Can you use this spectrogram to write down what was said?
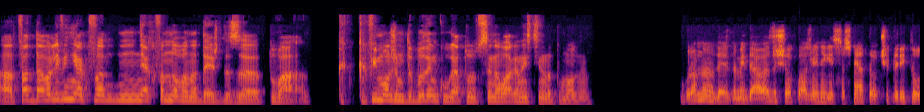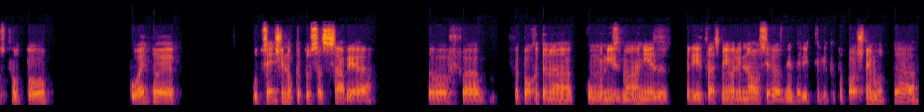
А, това дава ли ви някаква, някаква нова надежда за това? какви можем да бъдем, когато се налага наистина да помогнем? Огромна надежда ми дава, защото аз винаги съм смятал, че дарителството, което е отсечено като с сабя в, в епохата на комунизма, ние преди това сме имали много сериозни дарители. Като почнем от а,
